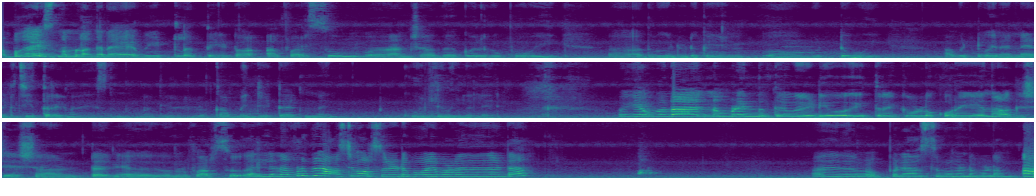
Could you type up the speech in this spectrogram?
അപ്പോൾ ഗൈസ് നമ്മളങ്ങനെ വീട്ടിലെത്തി ആ ഫർസും അൻഷാദൊക്കെ ഒരു പോയി. അത് വീടെടുക്കാൻ ഞാൻ വിട്ടുപോയി. ആ വിട്ടുപോയി എന്നെ അടിച്ച് ഇത്രയാണ് ഗൈസ് നിങ്ങളൊക്കെ കമന്റ് ഇട്ടായിരുന്നു കൊല്ലു നിങ്ങളെല്ലാവരും ഓക്കെ അപ്പോൾ നമ്മുടെ ഇന്നത്തെ വീഡിയോ ഇത്രയൊക്കെ ഉള്ളൂ. കുറേ നാൾക്ക് ശേഷമാണ് ഫർസ് അല്ല നമ്മൾ ലാസ്റ്റ് ഫർസിനായിട്ട് പോയി പറയുന്നത് അതായത് ഇപ്പൊ ലാസ്റ്റ് കണ്ട പടം? ആ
